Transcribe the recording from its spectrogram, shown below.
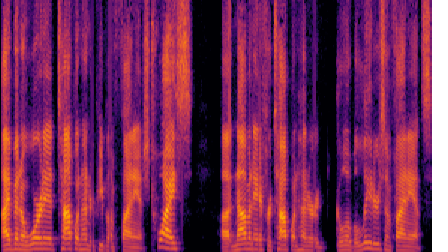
I've been awarded top 100 people in finance twice, uh, nominated for top 100 global leaders in finance.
